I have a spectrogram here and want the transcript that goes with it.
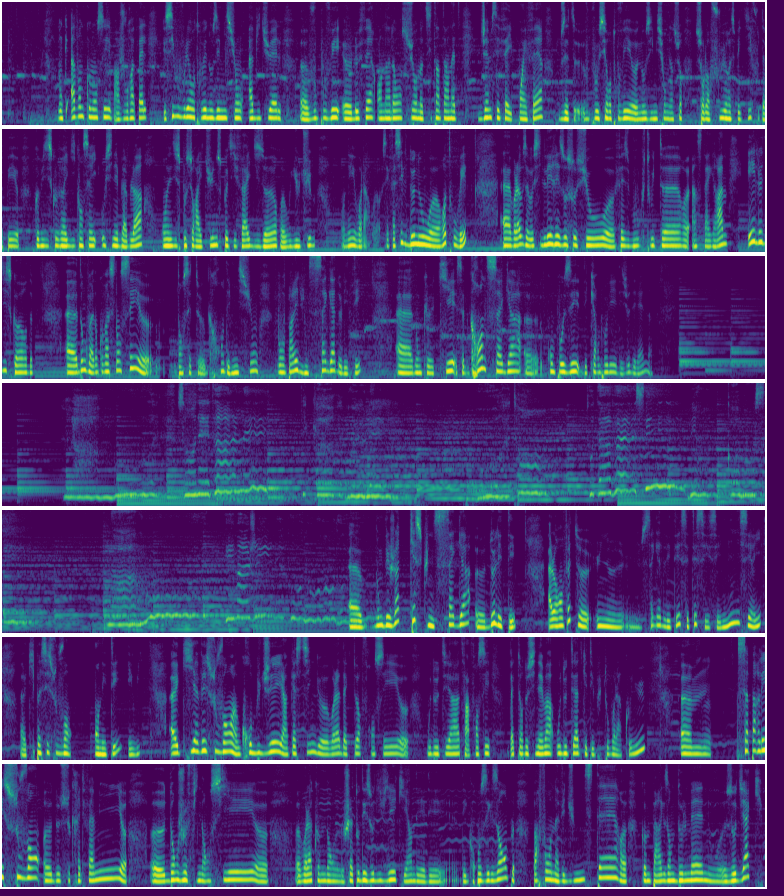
Donc avant de commencer, ben, je vous rappelle que si vous voulez retrouver nos émissions habituelles, euh, vous pouvez euh, le faire en allant sur notre site internet jamesfay.fr. Vous, pouvez aussi retrouver nos émissions bien sûr sur leur flux respectif. Vous tapez comme Discovery Geek en série ou Ciné Blabla. On est dispo sur iTunes, Spotify, Deezer ou YouTube on est voilà, c'est facile de nous euh, retrouver. Euh, voilà, vous avez aussi les réseaux sociaux, euh, Facebook, Twitter, Instagram et le Discord. donc voilà, on va se lancer dans cette grande émission pour vous parler d'une saga de l'été. donc qui est cette grande saga composée des cœurs brûlés et des yeux d'Hélène. Euh, donc déjà, qu'est-ce qu'une saga euh, de l'été? Alors en fait, euh, une, saga de l'été, c'était ces, mini-séries qui passaient souvent en été, et oui, qui avaient souvent un gros budget et un casting voilà, d'acteurs français ou de théâtre, enfin français d'acteurs de cinéma ou de théâtre qui étaient plutôt voilà, connus. ça parlait souvent de secrets de famille, d'enjeux financiers. Euh, voilà, comme dans le château des Oliviers, qui est un des, gros exemples. Parfois, on avait du mystère, euh, comme par exemple Dolmen ou euh, Zodiac.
